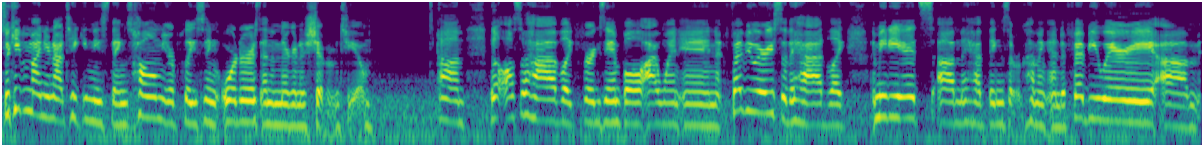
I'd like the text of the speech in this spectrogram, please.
So keep in mind you're not taking these things home, you're placing orders and then they're gonna ship them to you. Um, they'll also have like for example I went in February so they had like immediates. Um, they had things that were coming end of February. Um,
